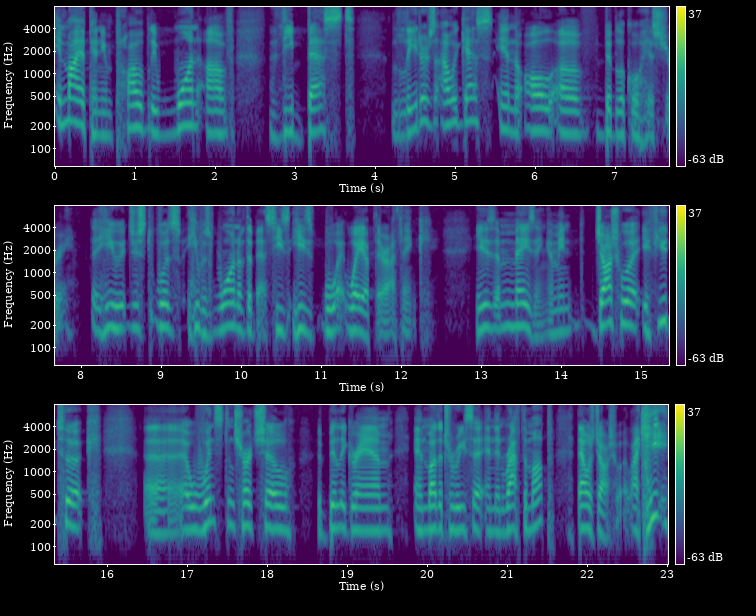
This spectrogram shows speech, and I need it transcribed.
in my opinion, probably one of the best leaders, I would guess, in all of biblical history. He just was he was one of the best. He's he's way, way up there, I think. He's amazing. I mean, Joshua, if you took uh, Winston Churchill, Billy Graham, and Mother Teresa and then wrapped them up, that was Joshua. Like he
